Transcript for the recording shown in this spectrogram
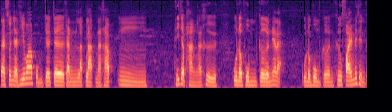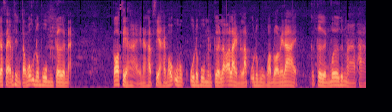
แต่ส่วนใหญ่ที่ว่าผมเจอเจอกันหลัก ๆนะครับ อืมที่จะพังก็คือ อุณหภูมิเกินเนี่ยแหละ อุณหภูมิเกิน คือไฟไม่ถึงกระแสไม่ถึง แต่ว่าอุณหภูมิมันเกินอะ ก็เสียหายนะครับ เสียหายเพราะอุณอุณหภูมิมันเกินแล้วอะไรมันรับอุณหภูมิความร้อนไม่ได้ ก็เกินเวอร์ขึ้นมาพัง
